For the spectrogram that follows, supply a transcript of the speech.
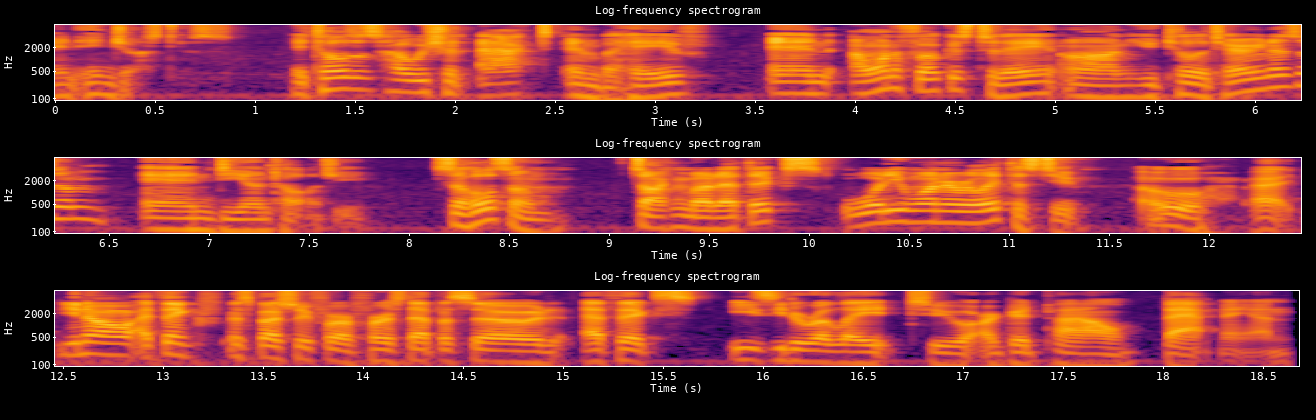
and injustice. It tells us how we should act and behave, and I want to focus today on utilitarianism and deontology. So, Wholesome, talking about ethics, what do you want to relate this to? Oh, uh, you know, I think especially for our first episode, ethics easy to relate to our good pal Batman.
